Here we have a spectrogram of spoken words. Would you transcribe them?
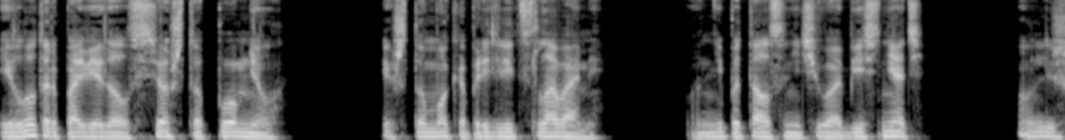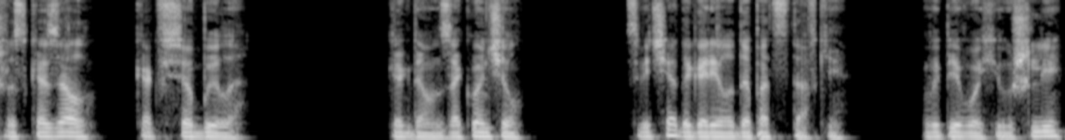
И Лотер поведал все, что помнил и что мог определить словами. Он не пытался ничего объяснять, он лишь рассказал, как все было. Когда он закончил, свеча догорела до подставки. Выпивохи ушли,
